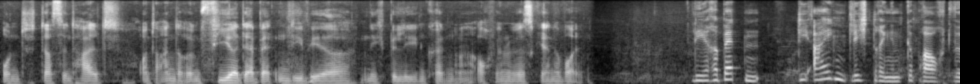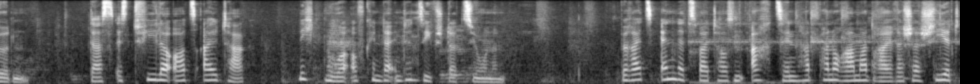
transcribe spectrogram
Und das sind halt unter anderem vier der Betten, die wir nicht belegen können, auch wenn wir es gerne wollten. Leere Betten, die eigentlich dringend gebraucht würden. Das ist vielerorts Alltag, nicht nur auf Kinderintensivstationen. Bereits Ende 2018 hat Panorama 3 recherchiert,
